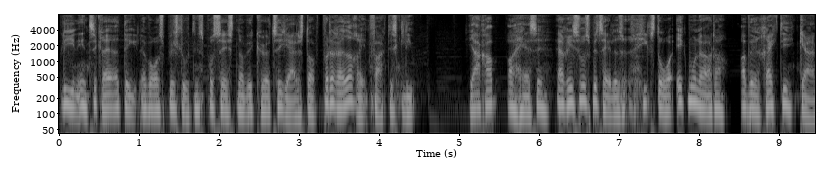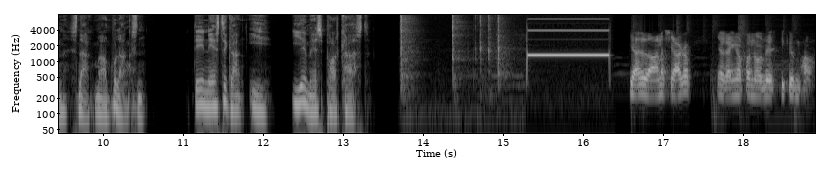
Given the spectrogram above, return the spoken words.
blive en integreret del af vores beslutningsproces, når vi kører til hjertestop, for det redder rent faktisk liv. Jakob og Hasse er Rigshospitalets helt store ECMO-nørder og vil rigtig gerne snakke med ambulancen. Det er næste gang i IMS Podcast. Jeg hedder Anders Jakob. Jeg ringer fra Nordvest i København.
